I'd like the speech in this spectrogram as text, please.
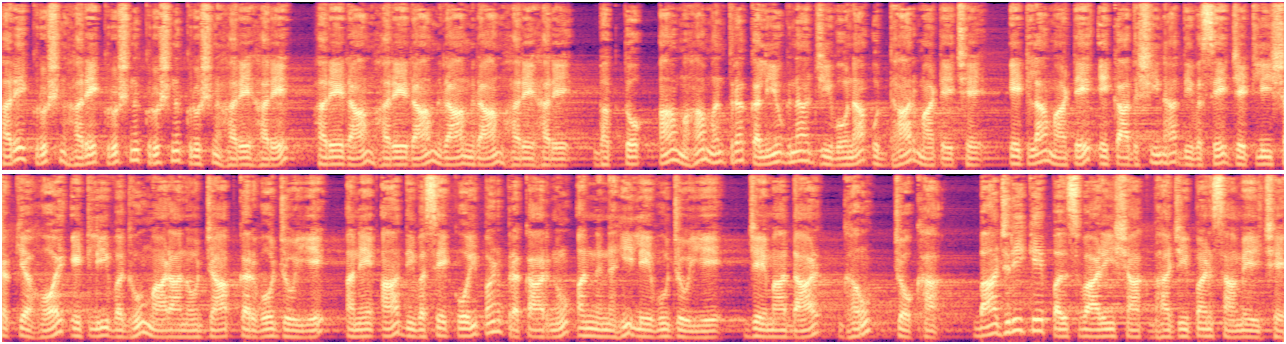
હરે કૃષ્ણ હરે કૃષ્ણ કૃષ્ણ કૃષ્ણ, હરે હરે હરે રામ હરે રામ રામ રામ, હરે હરે. ભક્તો, આ મહામંત્ર કલિયુગના જીવોના ઉદ્ધાર માટે છે. એટલા માટે એકાદશીના દિવસે જેટલી શક્ય હોય એટલી વધુ માળાનો જાપ કરવો જોઈએ અને આ દિવસે કોઈ પણ પ્રકારનું અન્ન નહીં લેવું જોઈએ, જેમાં દાળ, ઘઉં, ચોખા, બાજરી કે પલ્સવાળી શાકભાજી પણ સામેલ છે.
